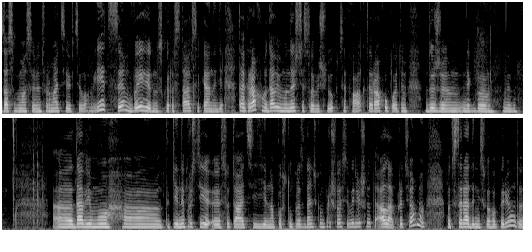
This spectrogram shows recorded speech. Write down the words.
засоби масової інформації в цілому. І цим вигідно скористався Кеннеді. Так, Раху дав йому нещасливий шлюб, це факт. Раху потім дуже якби. Е, Дав йому е, такі непрості е, ситуації на посту президентському прийшлося вирішувати, але при цьому, от всередині свого періоду,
